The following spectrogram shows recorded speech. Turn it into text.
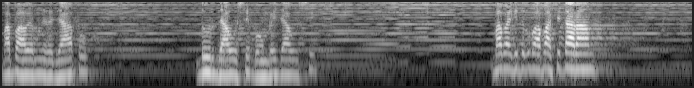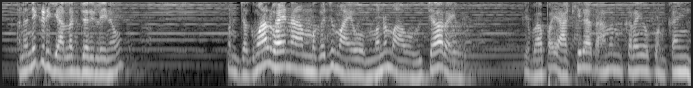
બાપા, હવે અમને રજા આપો. દૂર જવું છે, બોમ્બે જવું છે. બાબાએ કીધું કે, બાપા, સીતારામ. અને નીકળી ગયા લક્ઝરી લઈને પણ જગમાલભાઈના મગજમાં આવ્યો મનમાં આવ્યો વિચાર આવ્યો કે, બાપાએ આખી રાત આનંદ કરાયો, પણ કઈ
